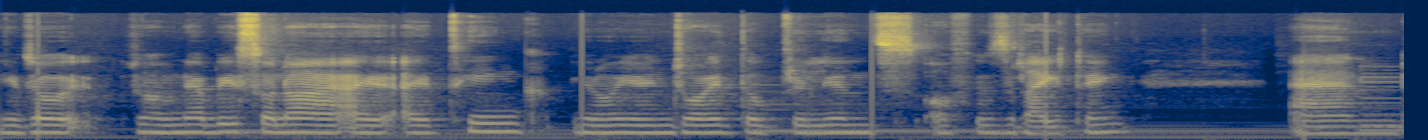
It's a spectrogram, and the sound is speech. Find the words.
ये जो जो हमने अभी सुना I I think you know you enjoy the brilliance of his writing and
